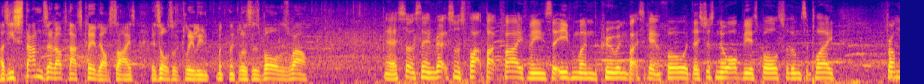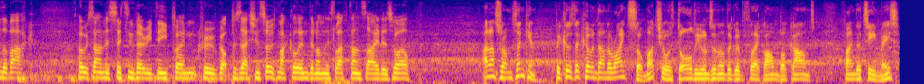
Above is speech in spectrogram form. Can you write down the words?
as he stands it up that's clearly offside it's also clearly McNicholas's ball as well yeah, so I'm saying Wrexham's flat back five means that even when the Crewe wing backs are getting forward, there's just no obvious balls for them to play from the back. Hosannah's sitting very deep and Crewe have got possession, so is McAlinden on this left hand side as well. And that's what I'm thinking. Because they're coming down the right so much, or as Dalby runs another good flick on, but can't find a teammate.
